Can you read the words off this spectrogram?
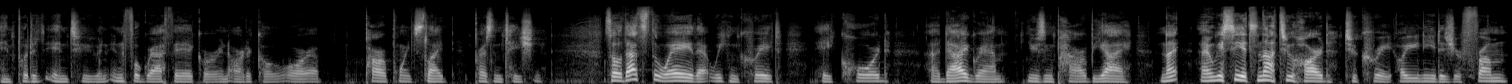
and put it into an infographic or an article or a PowerPoint slide presentation. So that's the way that we can create a chord uh, diagram using Power BI. And we see it's not too hard to create. All you need is your from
